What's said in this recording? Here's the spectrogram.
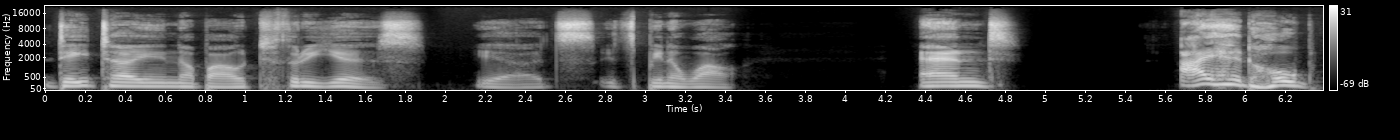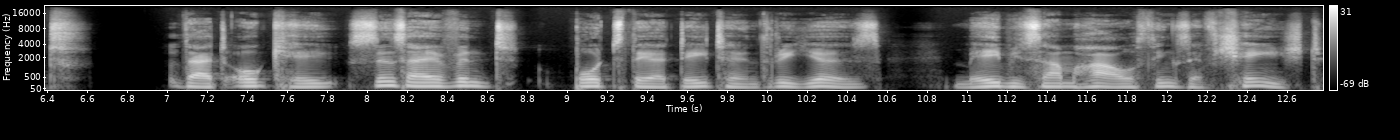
data in about three years. Yeah, it's it's been a while. And I had hoped that okay, since I haven't bought their data in three years, maybe somehow things have changed.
